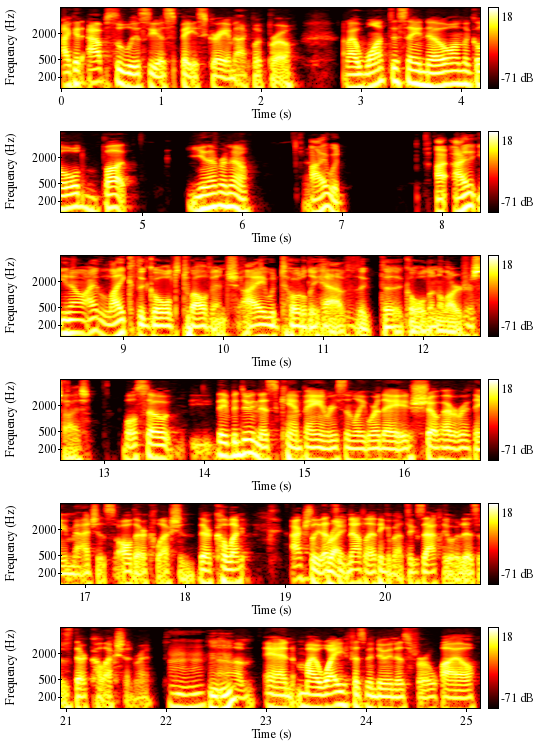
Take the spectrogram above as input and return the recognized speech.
I could absolutely see a space gray MacBook Pro, and I want to say no on the gold, but you never know. I would. I, I you know I like the gold 12 inch. I would totally have the the gold in a larger size. Well, so they've been doing this campaign recently where they show how everything matches all their collection. Their collect. Actually, that's Right. now that I think about it, it's exactly what it is. It's their collection, right? Mm-hmm. Mhm. Um, and my wife has been doing this for a while.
